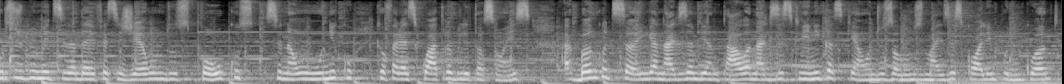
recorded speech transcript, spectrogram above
Biomedicina da FSG é um dos poucos, se não o único, que oferece quatro habilitações. Banco de sangue, análise ambiental, análises clínicas, que é onde os alunos mais escolhem por enquanto,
